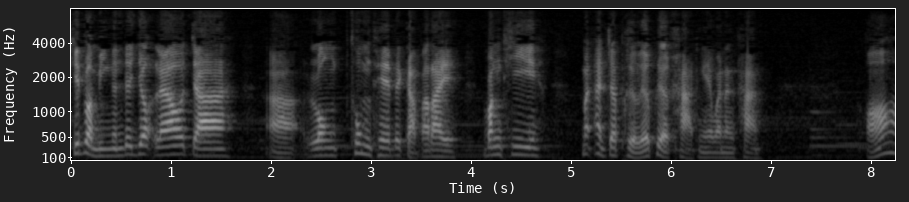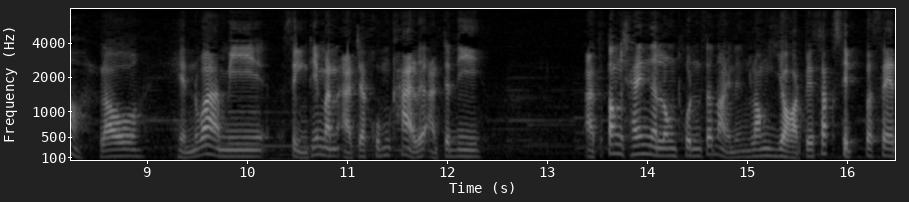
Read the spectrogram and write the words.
คิดว่ามีเงินเยอะๆแล้วจะลงทุ่มเทไปกับอะไร บางทีมันอาจจะเผื่อเหลือเผื่อขาดไงวันอังคารอ๋อเรา เห็นว่ามีสิ่งที่มันอาจจะคุ้มค่าหรืออาจจะดี อาจจะต้องใช้เงินลงทุนสักหน่อยหนึ่งลองหยอดไปสักสิบเปอร์เซ็น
